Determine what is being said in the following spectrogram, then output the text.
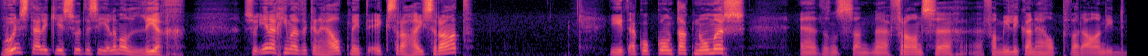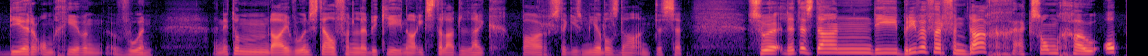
woonstelletjie is so te sê heeltemal leeg. So enigiemand wat kan help met ekstra huisraad. Hier het ek ook kontaknommers en uh, dat ons aan uh, Franse uh, familie kan help wat daar in die deur omgewing woon. En net om daai woonstel van hulle bietjie na iets te laat lyk, paar stukkies meubels daarin te sit. So dit is dan die briewe vir vandag. Ek som gou op.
